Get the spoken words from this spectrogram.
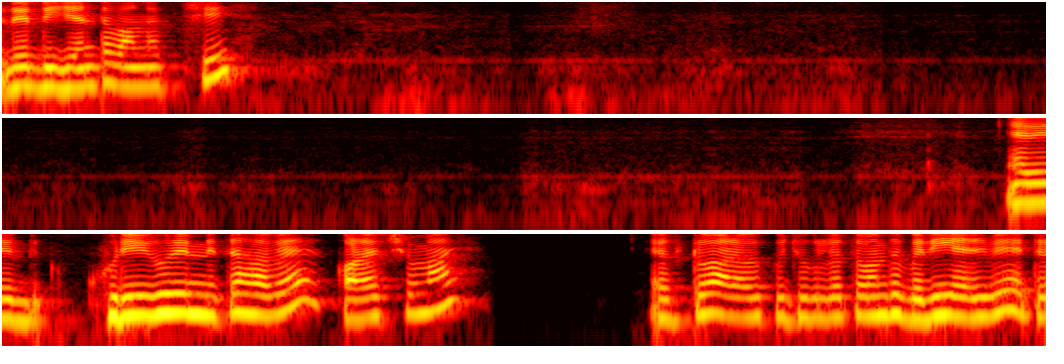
এটা ডিজাইনটা বানাচ্ছি। আর ঘুরিয়ে ঘুরিয়ে নিতে হবে করার সময়। একটু আর ওই কুচুগুলো তো মধ্যে বেরিয়ে আসবে একটু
